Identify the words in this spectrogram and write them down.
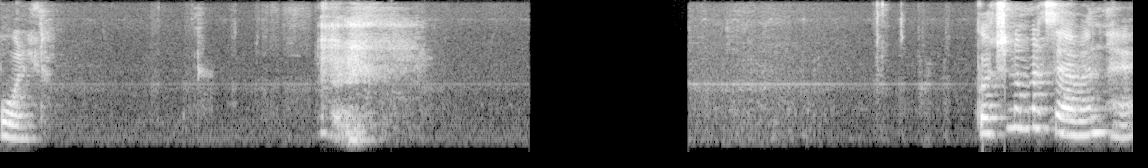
volt question number seven है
